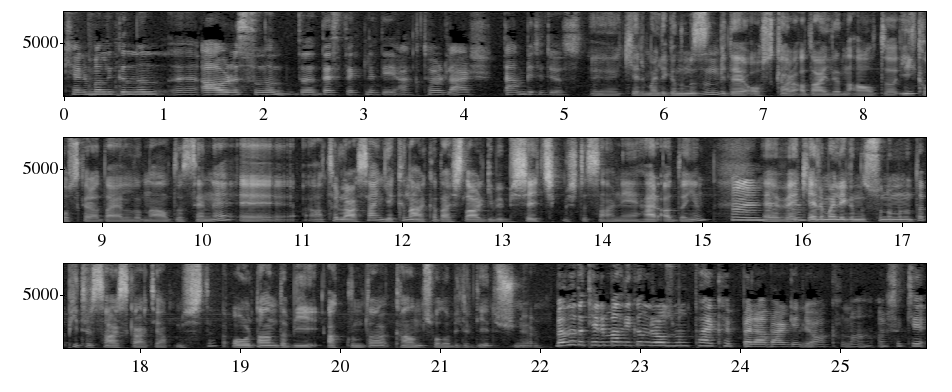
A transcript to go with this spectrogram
Carey Mulligan'ın e, aurasının da desteklediği aktörlerden biri diyorsun. E, Carey Mulligan'ımızın bir de Oscar adaylığını aldığı, ilk Oscar adaylığını aldığı sene e, hatırlarsan yakın arkadaşlar gibi bir şey çıkmıştı sahneye her adayın. E, ve Carey Mulligan'ın sunumunu da Peter Sarsgaard yapmıştı. Oradan da bir aklımda kalmış olabilir diye düşünüyorum. Bana da Carey Mulligan, Rosamund Pike hep beraber geliyor aklıma. Oysa ki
